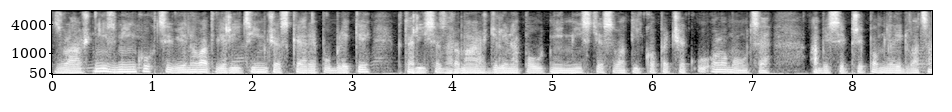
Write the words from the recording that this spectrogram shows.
Zvláštní zmínku chci věnovat věřícím České republiky, kteří se zhromáždili na poutním místě svatý Kopeček u Olomouce, aby si připomněli 20.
